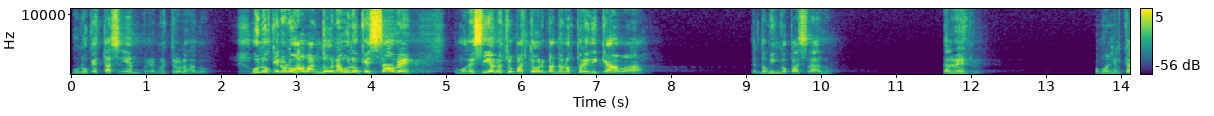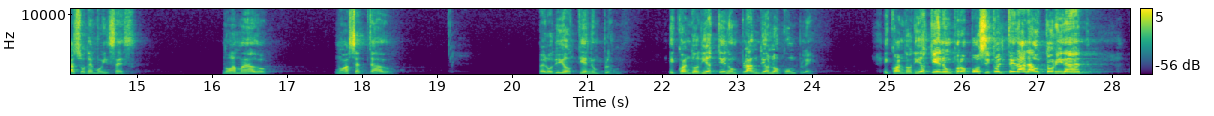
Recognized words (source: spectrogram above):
Uno que está siempre a nuestro lado. Uno que no nos abandona, uno que sabe como decía nuestro pastor cuando nos predicaba el domingo pasado, tal vez, como en el caso de Moisés, no amado, no aceptado, pero Dios tiene un plan. Y cuando Dios tiene un plan, Dios lo cumple. Y cuando Dios tiene un propósito, Él te da la autoridad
